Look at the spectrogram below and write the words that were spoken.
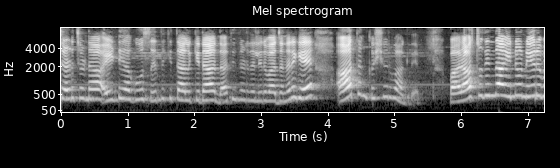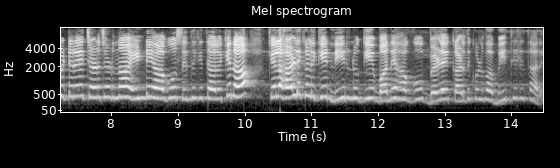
ಚಡಚಣ ಇಂಡಿ ಹಾಗೂ ಸಿಂದಗಿ ತಾಲೂಕಿನ ನದಿ ದಡದಲ್ಲಿರುವ ಜನರಿಗೆ ಆತಂಕ ಶುರುವಾಗಿದೆ. ಮಹಾರಾಷ್ಟ್ರದಿಂದ ಇನ್ನೂ ನೀರು ಬಿಟ್ಟರೆ ಚಡಚಡನ ಇಂಡಿ ಹಾಗೂ ಸಿಂದಗಿ ತಾಲೂಕಿನ ಕೆಲ ಹಳ್ಳಿಗಳಿಗೆ ನೀರು ನುಗ್ಗಿ ಮನೆ ಹಾಗೂ ಬೆಳೆ ಕಳೆದುಕೊಳ್ಳುವ ಭೀತಿಯಲ್ಲಿದ್ದಾರೆ.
